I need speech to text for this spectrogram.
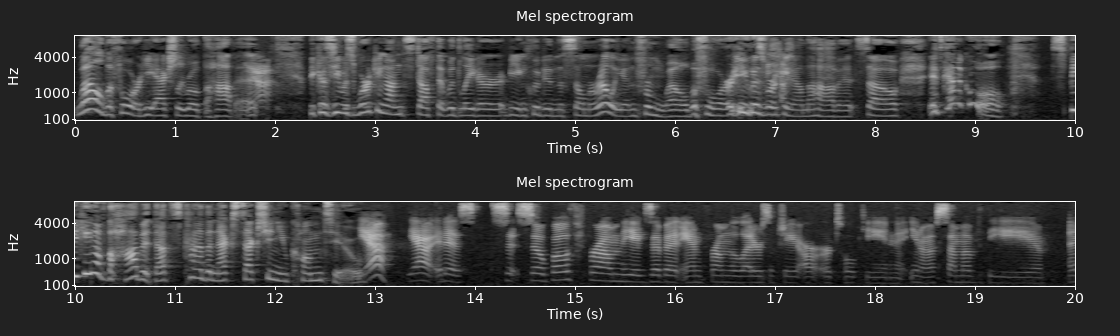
well before he actually wrote The Hobbit. Yeah. Because he was working on stuff that would later be included in the Silmarillion from well before he was working on The Hobbit. So it's kind of cool. Speaking of The Hobbit, that's kind of the next section you come to. Yeah, yeah, it is. So, so both from the exhibit and from the letters of J.R.R. Tolkien, you know, some of the Uh,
